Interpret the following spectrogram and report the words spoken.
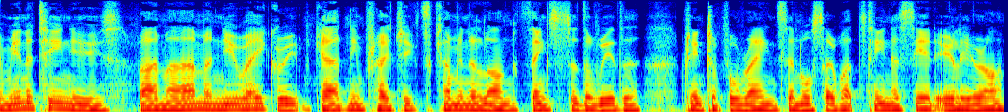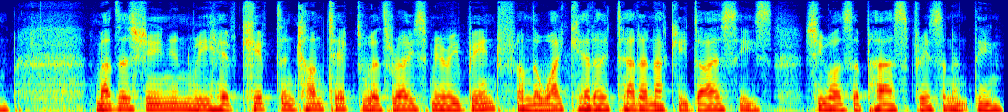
Community News via my Arma New Way Group gardening projects coming along thanks to the weather, plentiful rains, and also what Tina said earlier on. Mothers Union, we have kept in contact with Rosemary Bent from the Waikato Taranaki Diocese. She was a past president then.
